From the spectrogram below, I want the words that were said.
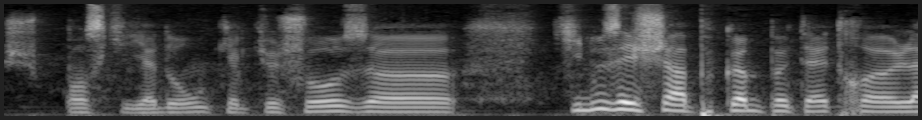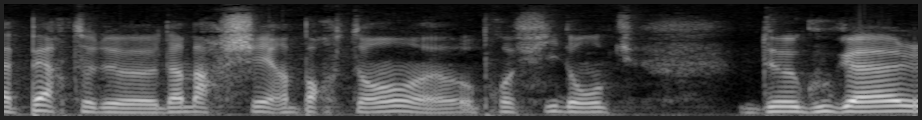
Je pense qu'il y a donc quelque chose euh, qui nous échappe, comme peut-être euh, la perte d'un marché important euh, au profit donc de Google,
